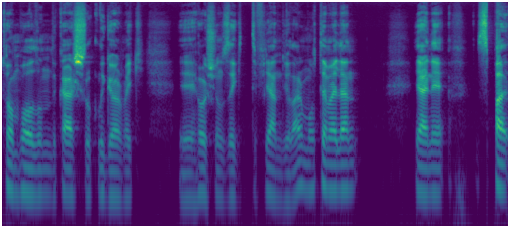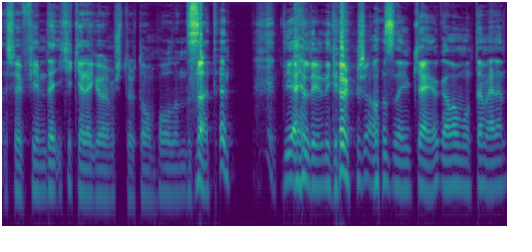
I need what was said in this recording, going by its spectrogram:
Tom Holland'ı karşılıklı görmek e, hoşunuza gitti falan diyorlar. Muhtemelen yani şey, filmde iki kere görmüştür Tom Holland'ı zaten. Diğerlerini görmüş olmasına imkan yok ama muhtemelen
